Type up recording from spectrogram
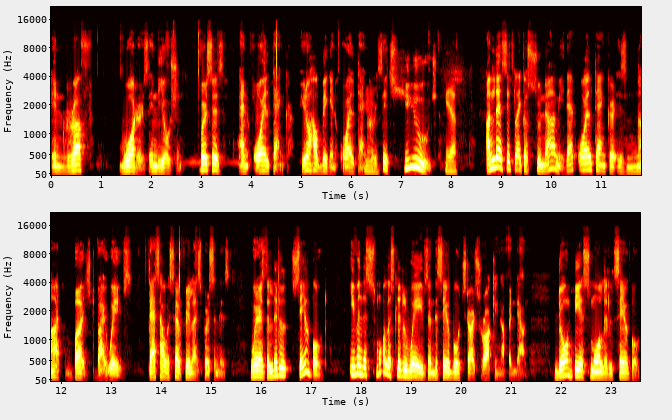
in rough waters in the ocean versus an oil tanker. You know how big an oil tanker mm. is? It's huge. Yeah. Unless it's like a tsunami, that oil tanker is not budged by waves. That's how a self realized person is. Whereas the little sailboat, even the smallest little waves and the sailboat starts rocking up and down. Don't be a small little sailboat.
